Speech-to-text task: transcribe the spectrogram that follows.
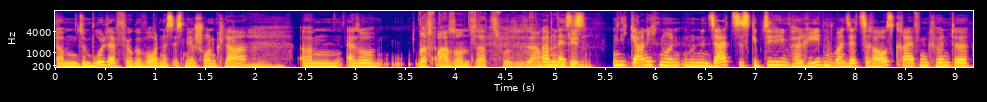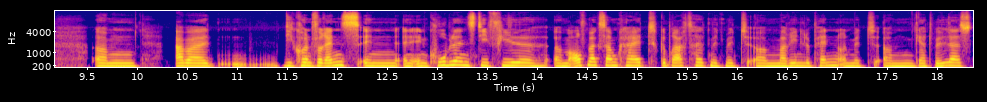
ähm, Symbol dafür geworden, das ist mir schon klar. Mhm. Ähm, also, Was war so ein Satz, wo Sie sagen, ähm, das ist nicht, gar nicht nur, nur ein Satz, es gibt sicherlich ein paar Reden, wo man Sätze rausgreifen könnte. Ähm, aber die Konferenz in, in, in Koblenz, die viel ähm, Aufmerksamkeit gebracht hat mit, mit ähm, Marine Le Pen und mit ähm, Gerd Wilders,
